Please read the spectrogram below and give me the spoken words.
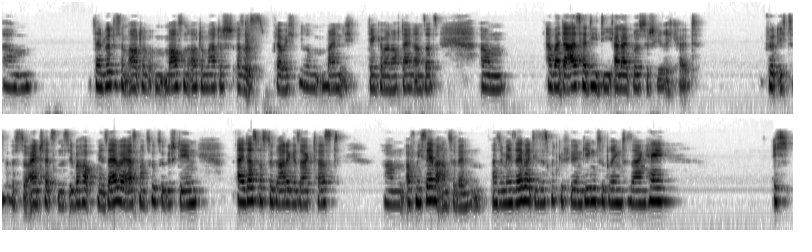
ähm, dann wird es im Auto, im Außen automatisch, also ist, glaube ich, mein, ich denke mal auch dein Ansatz. Ähm, aber da ist ja die, die allergrößte Schwierigkeit, würde ich zumindest so einschätzen, das überhaupt mir selber erstmal zuzugestehen, all das, was du gerade gesagt hast, ähm, auf mich selber anzuwenden. Also mir selber dieses Mitgefühl entgegenzubringen, zu sagen, hey, ich,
